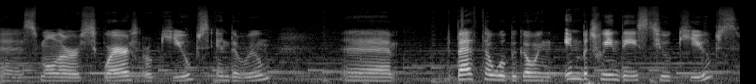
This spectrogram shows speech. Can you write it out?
uh, smaller squares or cubes in the room. Uh, the bathtub will be going in between these two cubes.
